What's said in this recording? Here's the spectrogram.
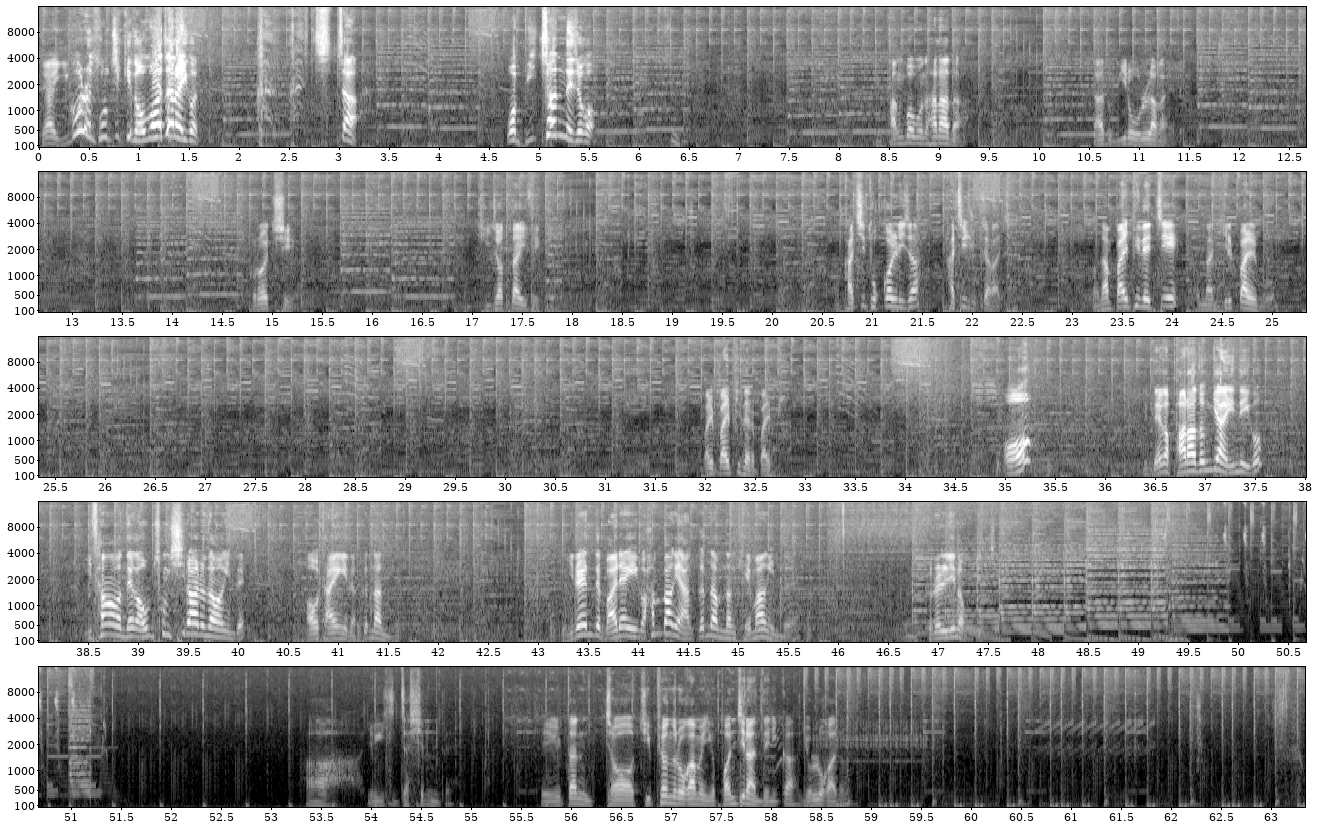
야 이거는 솔직히 너무하잖아 이건. 진짜. 와 미쳤네 저거 방법은 하나다. 나도 위로 올라가야 돼. 그렇지. 뒤졌다 이 새끼. 같이 독 걸리자. 같이 죽자 같이. 어, 난 빨피 됐지? 그럼 난힐 빨고. 빨리 빨피 내라 빨피. 어? 내가 바라던 게 아닌데 이거? 이 상황은 내가 엄청 싫어하는 상황인데? 어우 다행이다. 끝났네. 이랬는데 만약에 이거 한 방에 안 끝나면 난 개망인데? 음, 그럴 리는 없겠지. 아 여기 진짜 싫은데. 예, 일단은 저 뒤편으로 가면 이거 번질 안 되니까 여기로 가죠.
